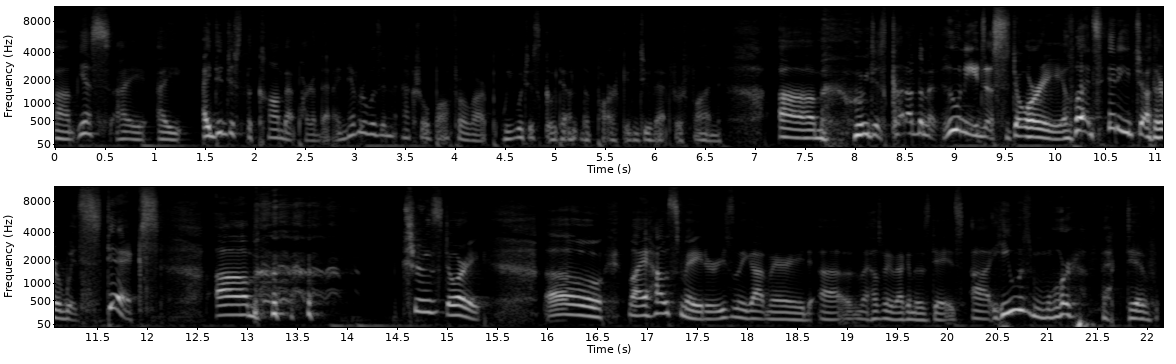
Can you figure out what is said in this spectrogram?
Um, yes, I, I I did just the combat part of that. I never was an actual boffer LARP. We would just go down to the park and do that for fun. Um, we just cut up the who needs a story? Let's hit each other with sticks. Um, true story. Oh, my housemate who recently got married, uh, my housemate back in those days, uh, he was more effective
